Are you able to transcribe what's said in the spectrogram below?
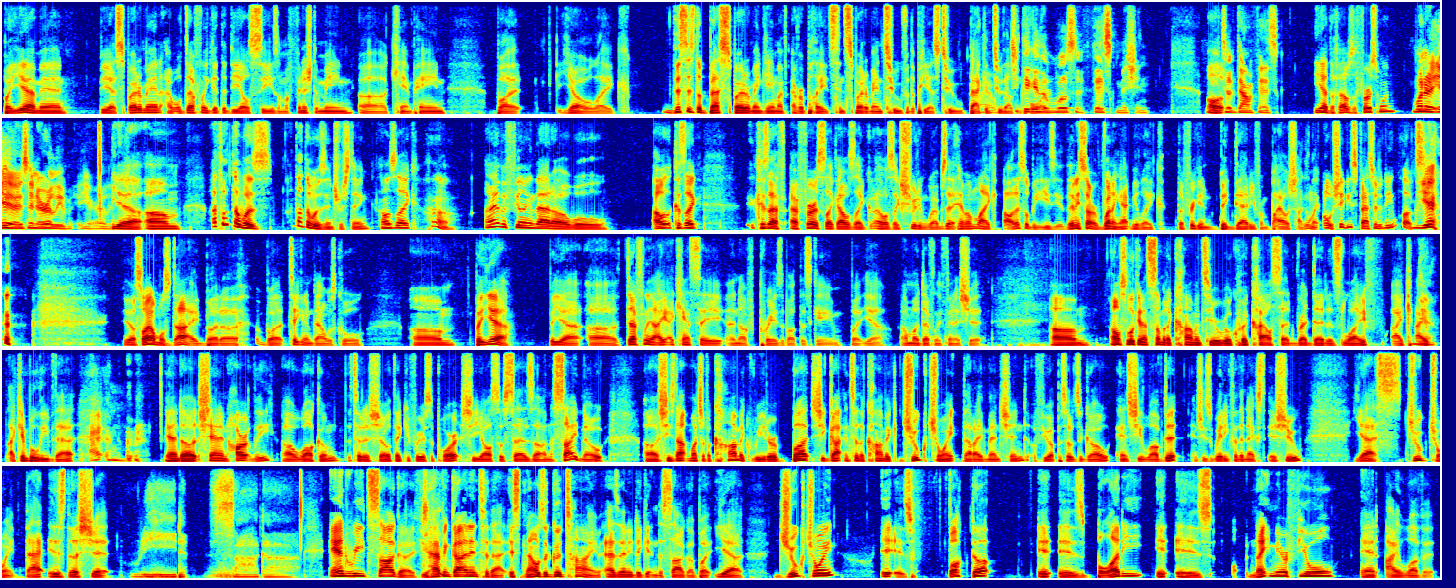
But yeah, man. But yeah, Spider Man. I will definitely get the DLCs. I'm gonna finish the main uh, campaign. But yo, like this is the best Spider Man game I've ever played since Spider Man Two for the PS2 back in What you think of the Wilson Fisk mission? Oh. he took down Fisk. yeah, the, that was the first one. One of yeah, it's in early, yeah, early. Yeah, um, I thought that was I thought that was interesting. I was like, huh. I have a feeling that uh will, I because like because at, at first like I was like I was like shooting webs at him. I'm like, oh, this will be easy. Then he started running at me like the freaking Big Daddy from Bioshock. I'm like, oh shit, he's faster than he looks. Yeah, Yeah, so I almost died, but uh, but taking him down was cool. Um, but yeah, but yeah, uh, definitely I, I can't say enough praise about this game. But yeah, I'm gonna definitely finish it. Um, also looking at some of the comments here real quick. Kyle said Red Dead is life. i, Yeah. I can believe that. I, And uh, Shannon Hartley, uh, welcome to the show. Thank you for your support. She also says, on a side note, uh, she's not much of a comic reader, but she got into the comic Juke Joint that I mentioned a few episodes ago, and she loved it, and she's waiting for the next issue. Yes, Juke Joint, that is the shit. read Saga. And read Saga. If you haven't gotten into that, it's now's a good time as any to get into Saga. But yeah, Juke Joint, it is fucked up. It is bloody. It is nightmare fuel, and I love it.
